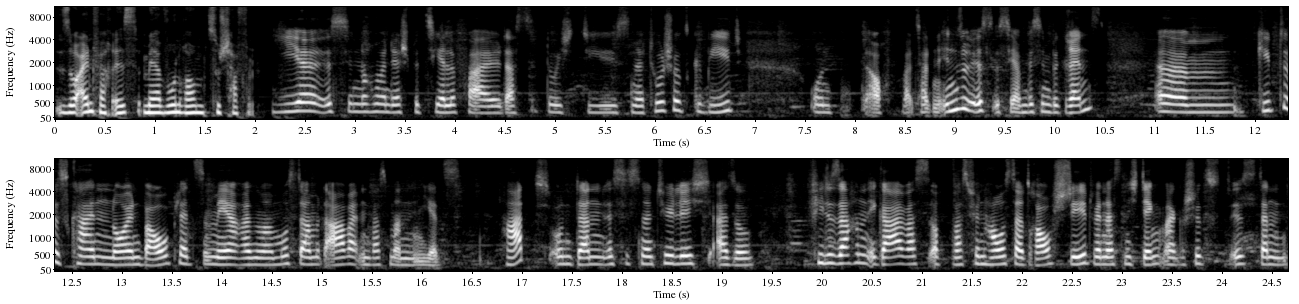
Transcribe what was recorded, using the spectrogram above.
so einfach ist, mehr Wohnraum zu schaffen. Hier ist nochmal der spezielle Fall, dass durch dieses Naturschutzgebiet und auch weil es halt eine Insel ist, ist ja ein bisschen begrenzt, ähm, gibt es keine neuen Bauplätze mehr. Also man muss damit arbeiten, was man jetzt hat. Und dann ist es natürlich, also viele Sachen, egal was, ob was für ein Haus da drauf steht, wenn das nicht denkmalgeschützt ist, dann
